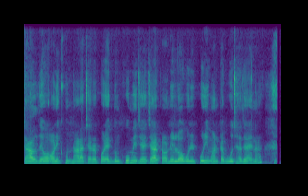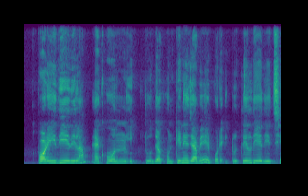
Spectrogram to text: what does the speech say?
জাল দেওয়া অনেকক্ষণ নাড়াচাড়ার পর একদম কমে যায়, যার কারণে লবণের পরিমাণটা বোঝা যায় না। পরেই দিয়ে দিলাম। এখন একটু যখন টেনে যাবে, এরপরে একটু তেল দিয়ে দিচ্ছি।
